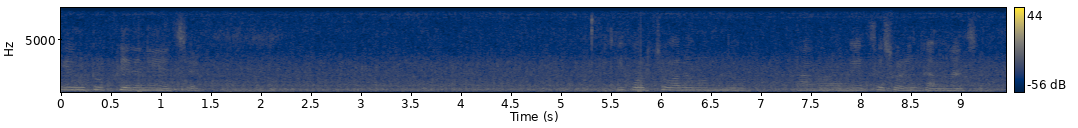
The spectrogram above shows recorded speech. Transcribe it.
ইউটিউব কেড়ে নিয়েছে। কি করছ বলো বন্ধু? আবহাওয়া হয়েছে, শরীর কেমন আছে?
